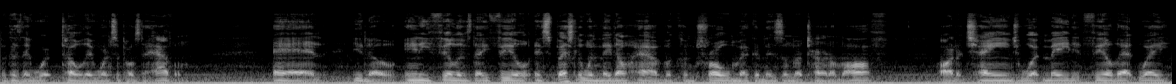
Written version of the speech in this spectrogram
because they were told they weren't supposed to have them. And, you know, any feelings they feel, especially when they don't have a control mechanism to turn them off or to change what made it feel that way,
